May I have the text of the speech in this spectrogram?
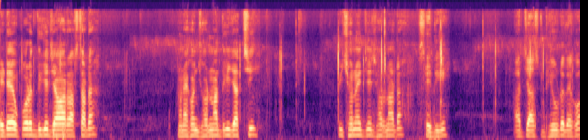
এটা উপরের দিকে যাওয়ার রাস্তাটা। মানে এখন ঝর্ণার দিকে যাচ্ছি। পিছনের যে ঝর্ণাটা সেই দিকে আর জাস্ট ভিউটা দেখো।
